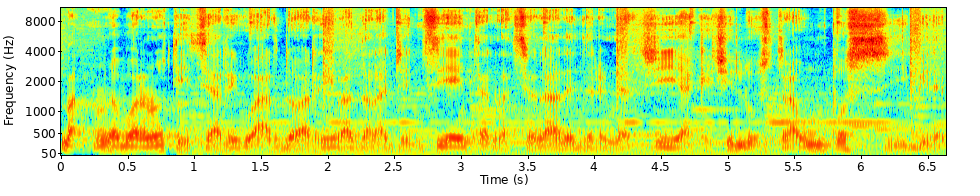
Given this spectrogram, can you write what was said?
Ma una buona notizia al riguardo arriva dall'Agenzia internazionale dell'energia che ci illustra un possibile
